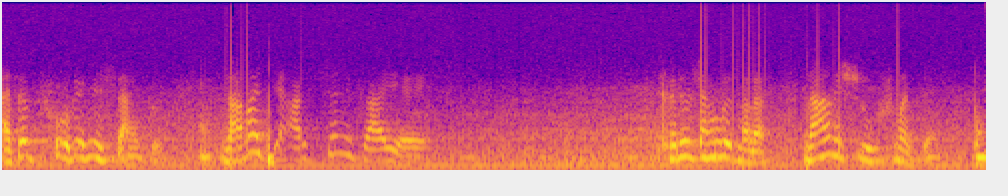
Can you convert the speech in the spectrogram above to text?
आता थोडे मी सांगतो. नामाची अडचण काय आहे? खरं सांगू मला नाम सूक्ष्मच आहे.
